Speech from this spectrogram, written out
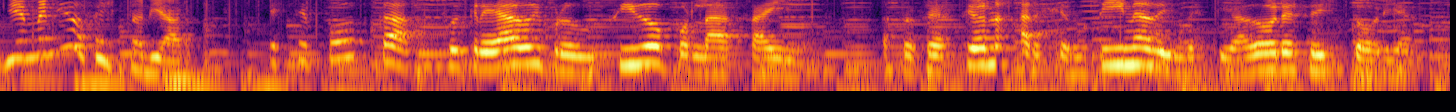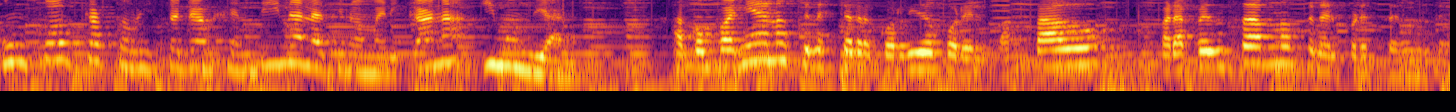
Bienvenidos a Historiar. Este podcast fue creado y producido por la ASAI, Asociación Argentina de Investigadores de Historia. Un podcast sobre historia argentina, latinoamericana y mundial. Acompáñanos en este recorrido por el pasado para pensarnos en el presente.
